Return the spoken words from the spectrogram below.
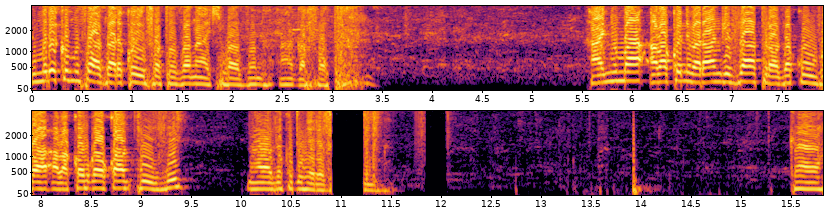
atambuka nimureke umusaza ariko yifotoza nta kibazo ntagafoto hanyuma abakwe nibarangiza turaza kumva abakobwa bo kwa mfizi nabaze kuduhereza ka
